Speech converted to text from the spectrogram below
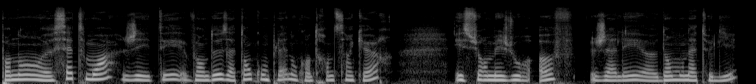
pendant sept mois, j'ai été vendeuse à temps complet, donc en 35 heures. Et sur mes jours off, j'allais dans mon atelier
